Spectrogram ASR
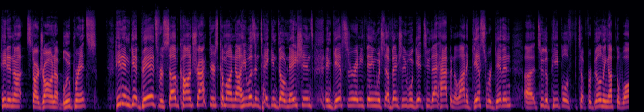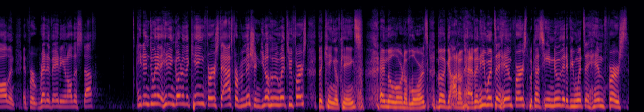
he did not start drawing up blueprints. He didn't get bids for subcontractors. Come on now. He wasn't taking donations and gifts or anything, which eventually we'll get to. That happened. A lot of gifts were given uh, to the people to, for building up the wall and, and for renovating and all this stuff. He didn't do anything. He didn't go to the king first to ask for permission. You know who he went to first? The King of Kings and the Lord of Lords, the God of heaven. He went to him first because he knew that if he went to him first,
